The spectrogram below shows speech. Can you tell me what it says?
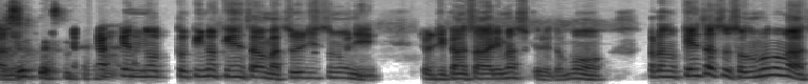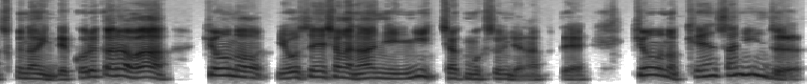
あの100件の時の検査はまあ数日後に時間差ありますけれども、あの検査数そのものが少ないんで、これからは今日の陽性者が何人に着目するんじゃなくて、今日の検査人数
